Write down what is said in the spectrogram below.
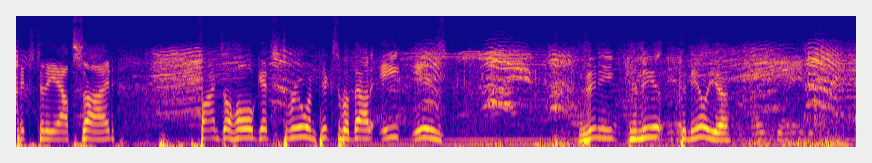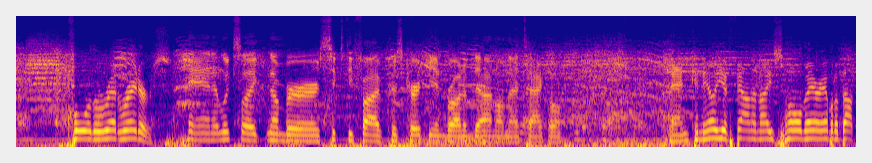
Pitch to the outside. Finds a hole, gets through, and picks up about eight is Vinny Cornelia for the Red Raiders. And it looks like number 65, Chris Kirkian, brought him down on that tackle. And Cornelia found a nice hole there, able to about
